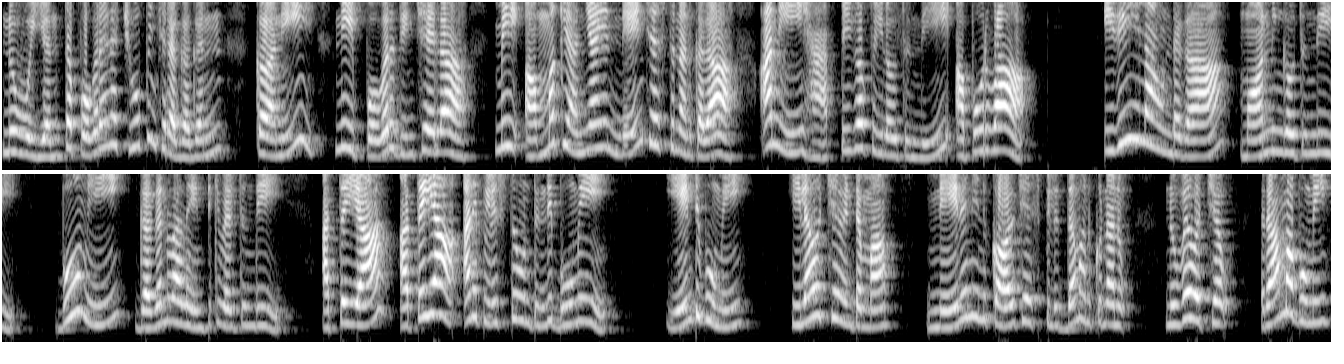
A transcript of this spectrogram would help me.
నువ్వు ఎంత పొగరైనా చూపించరా గగన్ కానీ నీ పొగరు దించేలా మీ అమ్మకి అన్యాయం నేను చేస్తున్నాను కదా అని హ్యాపీగా ఫీల్ అవుతుంది అపూర్వ. ఇది ఇలా ఉండగా మార్నింగ్ అవుతుంది. భూమి గగన్ వాళ్ళ ఇంటికి వెళ్తుంది. అత్తయ్య అత్తయ్య అని పిలుస్తూ ఉంటుంది భూమి. ఏంటి భూమి? ఇలా వచ్చావేంటమ్మా? నేనే నిన్ను కాల్ చేసి పిలుద్దాం అనుకున్నాను. నువ్వే వచ్చావు. రామ్మా భూమి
